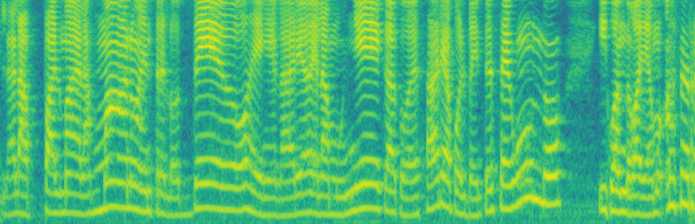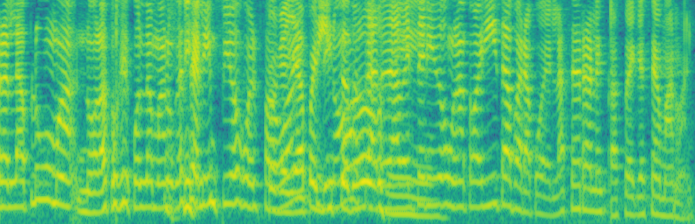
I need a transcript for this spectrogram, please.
la, la palma de las manos, entre los dedos, en el área de la muñeca, toda esa área por 20 segundos. Y cuando vayamos a cerrar la pluma, no la toque con la mano que Sí. se limpió, por favor. Porque ya perdiste sino todo. de haber tenido una toallita para poderla cerrar en caso de que sea manual.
